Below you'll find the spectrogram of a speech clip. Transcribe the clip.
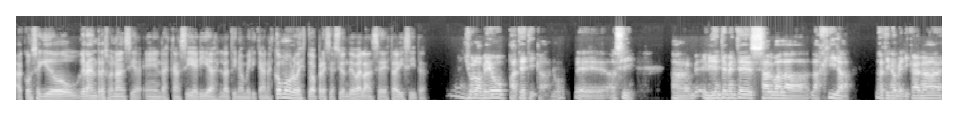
ha conseguido gran resonancia en las cancillerías latinoamericanas. ¿Cómo lo ves tu apreciación de balance de esta visita? Yo la veo patética, ¿no? Eh, así. Ah, evidentemente salva la, gira latinoamericana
